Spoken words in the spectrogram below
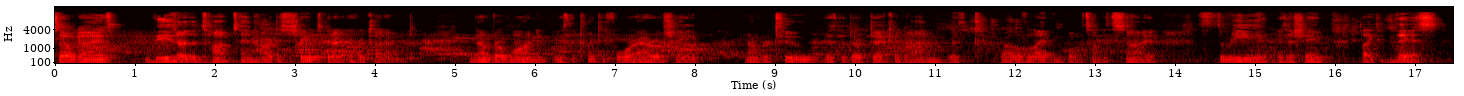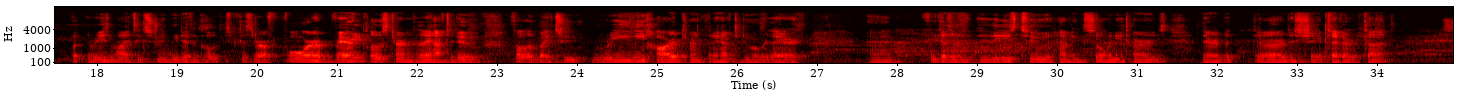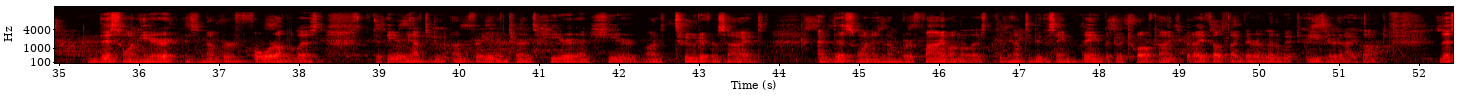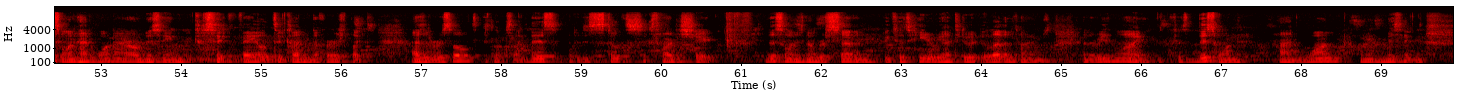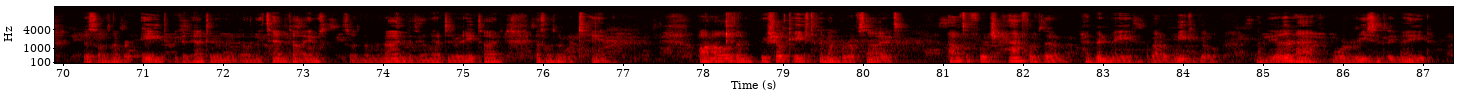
So guys, these are the top 10 hardest shapes that I've ever cut out. Number 1 is the 24 arrow shape, number 2 is the dodecagon with 12 lightning bolts on its side, 3 is a shape like this, but the reason why it's extremely difficult is because there are 4 very close turns that I have to do, followed by 2 really hard turns that I have to do over there, because of these two having so many turns, they're the third shapes I've ever cut. This one here is number 4 on the list, because here we have to do unforgiving turns here and here on two different sides. And this one is number 5 on the list, because we have to do the same thing, but do it 12 times, but I felt like they were a little bit easier than I thought. This one had one arrow missing because it failed to cut in the first place. As a result, it looks like this, but it is still the sixth hardest shape. This one is number 7 because here we had to do it 11 times, and the reason why is because this one had one point missing. This one's number 8 because you had to do it only 10 times. This one's number 9 because you only had to do it 8 times. This one's number 10. On all of them, we showcased the number of sides, out of which half of them had been made about a week ago, and the other half were recently made.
